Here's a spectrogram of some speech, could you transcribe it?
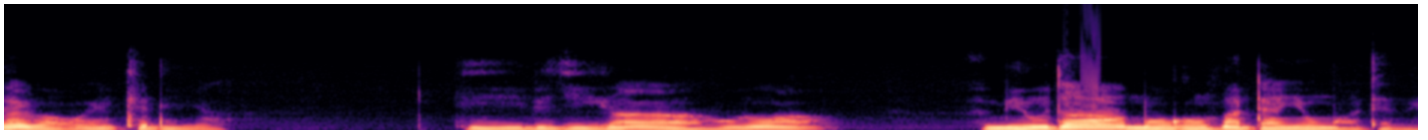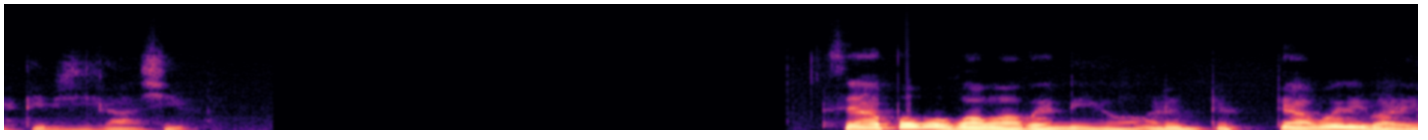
လိုက်ပါဘူးအဲ့ခက်ဒီကဒီပကြီးကဟိုတော့အမျိုးသားမော်ကုန်းမှတ်တမ်းရုံးမှာတက်တယ်ဒီပကြီးကရှိတယ်ဆရာပေါ့ပေါ့ပါပါပဲနေတော့အဲ့လိုပြပွဲတွေပါနေ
